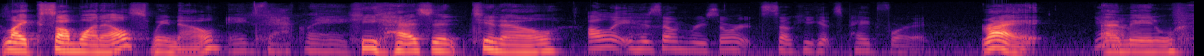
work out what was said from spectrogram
like someone else we know. exactly. He hasn't, you know, All at his own resort, so he gets paid for it. right. yeah. I mean,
